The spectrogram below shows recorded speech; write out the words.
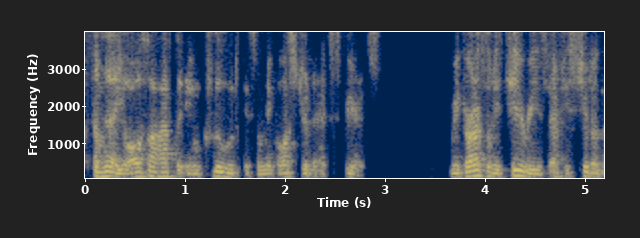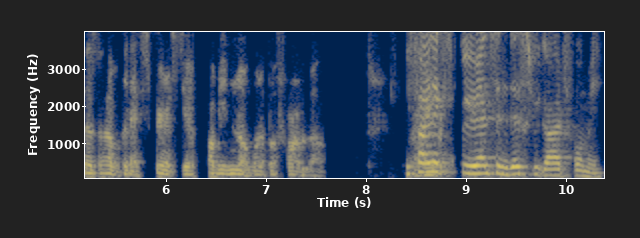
something that you also have to include is something called student experience. Regardless of the theories, if your student doesn't have a good experience, they're probably not going to perform well. Define right? experience in this regard for me.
